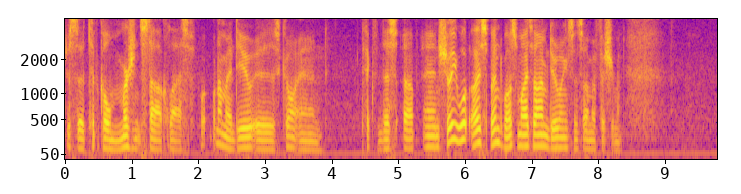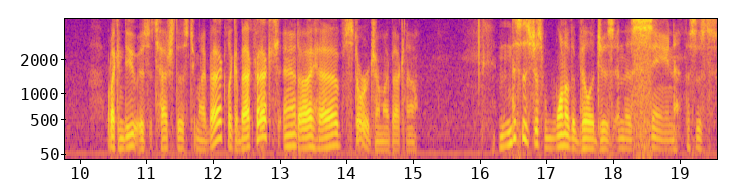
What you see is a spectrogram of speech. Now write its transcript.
just a typical merchant-style class. What, what I'm going to do is go and pick this up and show you what I spend most of my time doing since I'm a fisherman. What I can do is attach this to my back like a backpack, and I have storage on my back now. And this is just one of the villages in this scene. This is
